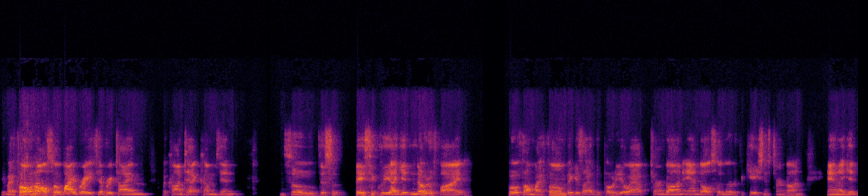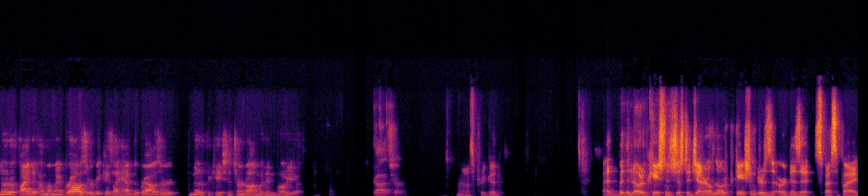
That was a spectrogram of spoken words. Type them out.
If my phone also vibrates every time a contact comes in. And so this basically I get notified both on my phone because I have the Podio app turned on and also notifications turned on. And I get notified if I'm on my browser because I have the browser notifications turned on within Podio. Gotcha. Oh, that's pretty good. And, but the notification is just a general notification, or does, or does it specify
